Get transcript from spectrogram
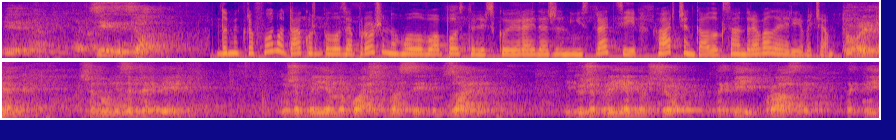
і всі зі святом. До мікрофону також було запрошено голову апостолівської райдержадміністрації Харченка Олександра Валерійовича. Добрий день, шановні земляки. Дуже приємно бачити вас всіх тут в залі. І дуже приємно, що такий праздник, такий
